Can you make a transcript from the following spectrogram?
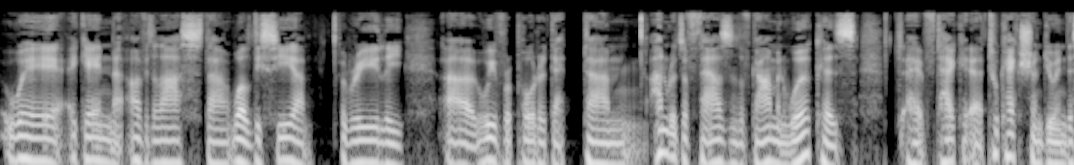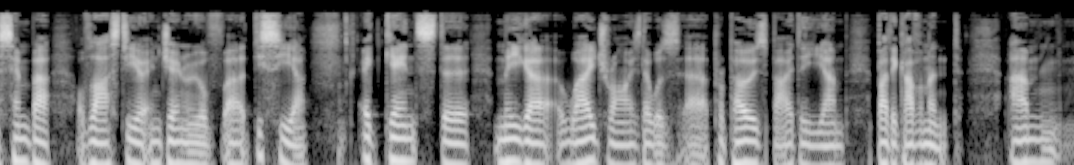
where again over the last uh, well this year really, uh, we've reported that um, hundreds of thousands of garment workers have take, uh, took action during December of last year and January of uh, this year against the meagre wage rise that was uh, proposed by the um, by the government. Um,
